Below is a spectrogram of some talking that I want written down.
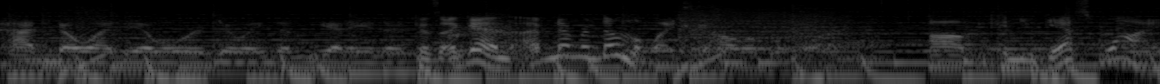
had no idea what we were doing to getting into. Because again, I've never done the White Tree Hollow before. Um, can you guess why?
